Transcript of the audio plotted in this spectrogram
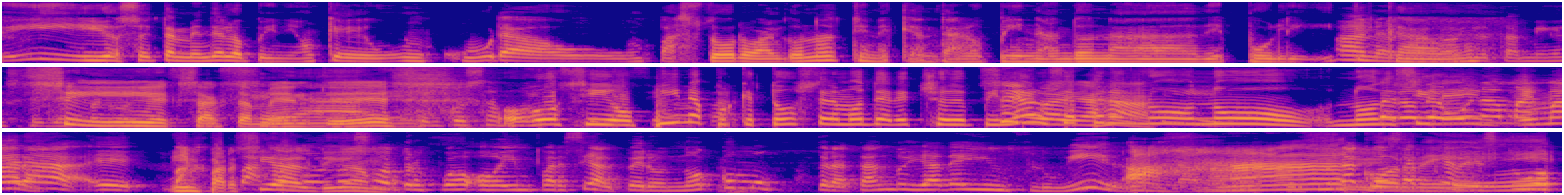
Y yo soy también de la opinión que un cura o un pastor o algo no tiene que andar opinando nada de política. Ah, no, no, no, o- yo también estoy de Sí, exactamente. O sea, es- O, si opina, porque todos tenemos derecho de opinar, Sí, o sea, vaya, pero ajá. no, no, no pero decirle de una manera eh, Imparcial, digamos. nosotros pues, o imparcial pero no como tratando ya de influir Ajá, una cosa que des tu correcto,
